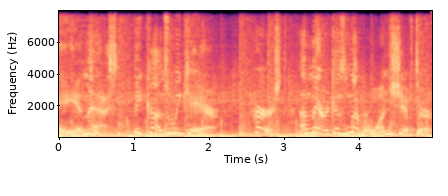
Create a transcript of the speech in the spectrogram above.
AMS, because we care. Hurst, America's number one shifter.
